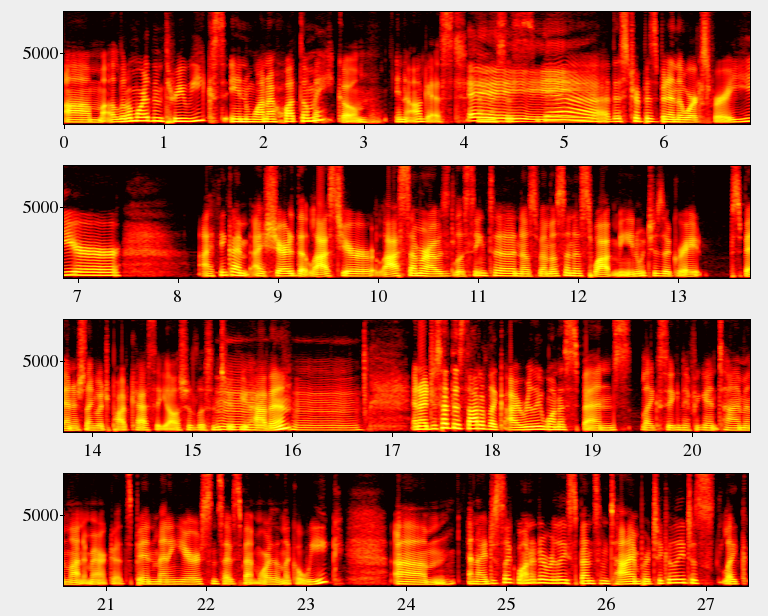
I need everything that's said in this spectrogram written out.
um, a little more than three weeks in Guanajuato, Mexico in August. And this Hey. is, yeah, this trip has been in the works for a year. I think I, I shared that last year, last summer, I was listening to Nos Vemos en a Swap Mean, which is a great Spanish language podcast that y'all should listen to if you haven't. Mhm. And I just had this thought of like, I really want to spend like significant time in Latin America. It's been many years since I've spent more than like a week. Um, and I just like wanted to really spend some time, particularly just like,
